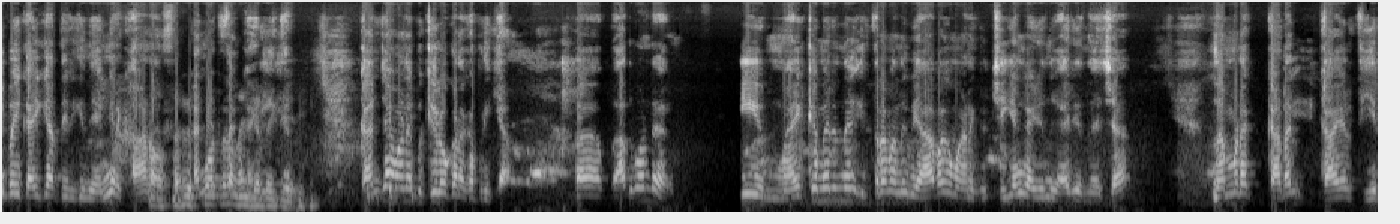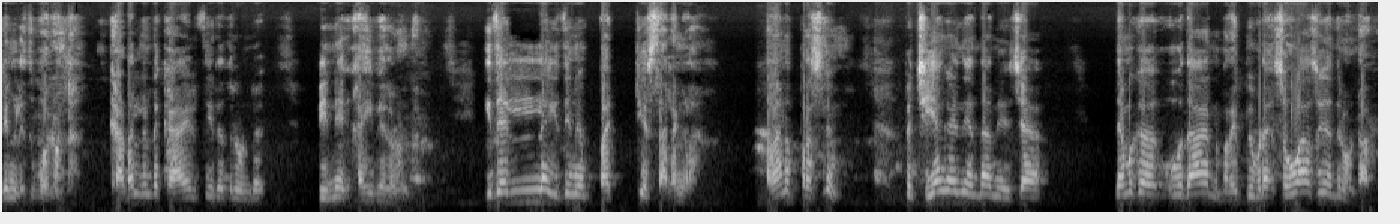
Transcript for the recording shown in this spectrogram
ഇപ്പൊ ഈ കൈക്കകത്തിരിക്കുന്നത് എങ്ങനെ കാണാം? കഞ്ചാവാണ് ഇപ്പൊ കിലോ കണക്കെ പിടിക്കാം. അതുകൊണ്ട് ഈ മയക്കുമരുന്ന് ഇത്ര വന്ന് വ്യാപകമാണെങ്കിൽ ചെയ്യാൻ കഴിയുന്ന കാര്യം എന്ന് വെച്ചാൽ നമ്മുടെ കടൽ കായൽ തീരങ്ങൾ ഇതുപോലുണ്ട്. കടലുണ്ട് കായൽ തീരത്തിലുണ്ട് പിന്നെ ഹൈവേകളുണ്ട്. ഇതെല്ലാം ഇതിന് പറ്റിയ സ്ഥലങ്ങളാണ്. അതാണ് പ്രശ്നം. ഇപ്പൊ ചെയ്യാൻ കഴിയുന്നത് എന്താന്ന് വെച്ചാൽ നമുക്ക് ഉദാഹരണം പറയാം. ഇപ്പൊ ഇവിടെ സുവാസ കേന്ദ്രം ഉണ്ടാകും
